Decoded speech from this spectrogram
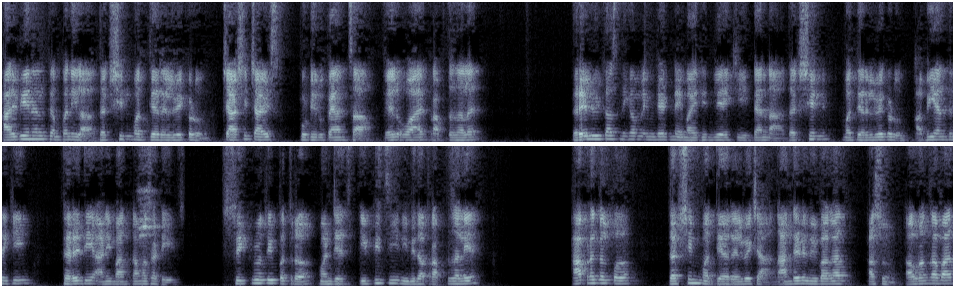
आरबीएनएल कंपनीला दक्षिण मध्य रेल्वेकडून चारशे चाळीस कोटी रुपयांचा एल ओ आय प्राप्त झालाय. रेल विकास निगम लिमिटेडने माहिती दिली आहे की त्यांना दक्षिण मध्य रेल्वेकडून अभियांत्रिकी खरेदी आणि बांधकामासाठी स्वीकृती पत्र म्हणजेच ईपीसी निविदा प्राप्त झाली आहे. हा प्रकल्प दक्षिण मध्य रेल्वेच्या नांदेड विभागात असून औरंगाबाद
